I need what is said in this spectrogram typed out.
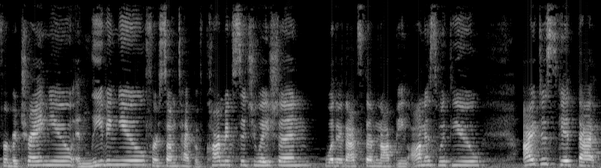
for betraying you and leaving you for some type of karmic situation, whether that's them not being honest with you. I just get that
